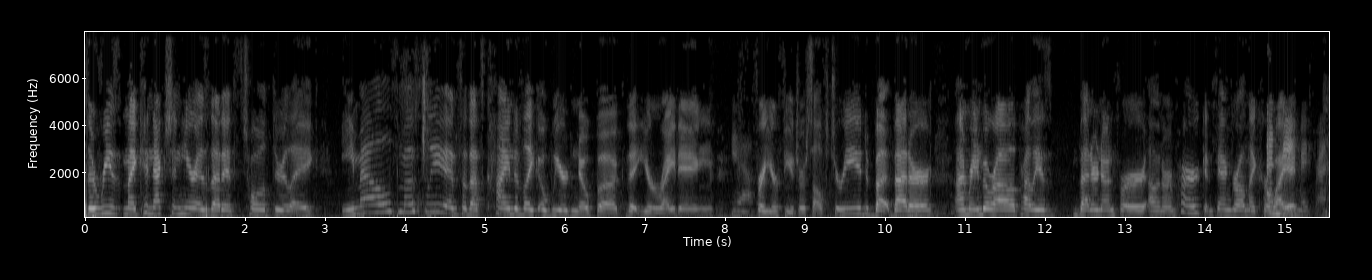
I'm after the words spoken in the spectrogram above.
the reason. My connection here is that it's told through like emails mostly, and so that's kind of like a weird notebook that you're writing Yeah. for your future self to read, but better. Um, Rainbow Rowell probably is better known for Eleanor and Park and Fangirl and like her and Wyatt being my friend.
